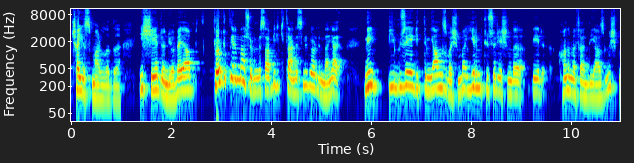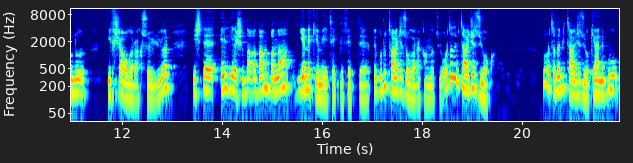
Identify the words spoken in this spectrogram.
çay ısmarladı. İş şeye dönüyor veya gördüklerimden söylüyorum. Mesela bir iki tanesini gördüğümden ya ne bir müzeye gittim yalnız başıma 20 küsür yaşında bir hanımefendi yazmış. Bunu ifşa olarak söylüyor. İşte 50 yaşında adam bana yemek yemeyi teklif etti ve bunu taciz olarak anlatıyor. Ortada bir taciz yok. Ortada bir taciz yok. Yani bu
